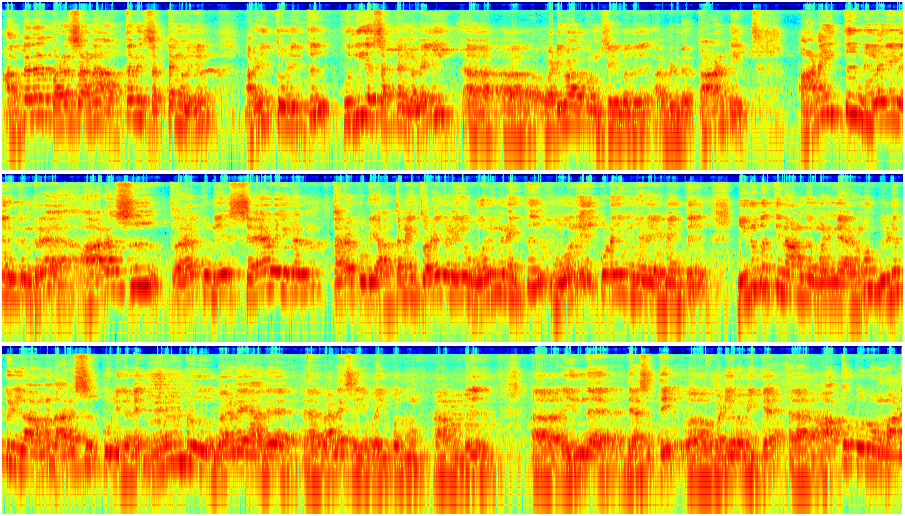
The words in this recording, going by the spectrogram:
அத்தனை பழசான அத்தனை சட்டங்களையும் அழித்தொழித்து புதிய சட்டங்களை வடிவாக்கம் செய்வது அப்படின்றத தாண்டி அனைத்து நிலையில் இருக்கின்ற அரசு தரக்கூடிய சேவைகள் தரக்கூடிய அத்தனை துறைகளையும் ஒருங்கிணைத்து ஒரே குடையின் கீழே இணைத்து இருபத்தி நான்கு மணி நேரமும் விடுப்பில்லாமல் அரசு கூலிகளை மூன்று வேலையாக வேலை செய்ய வைப்பதும் நான் வந்து இந்த தேசத்தை வடிவமைக்க ஆக்கப்பூர்வமான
